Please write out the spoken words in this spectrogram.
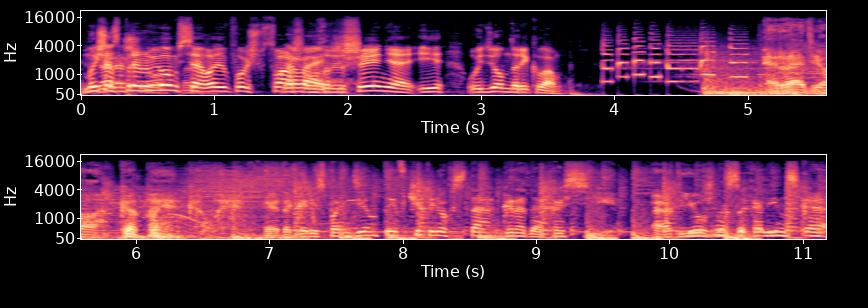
Мы хорошо, сейчас прервемся, хорошо. Владимир Вольфович, с вашего Давайте. разрешения и уйдем на рекламу. Радио КП. Это корреспонденты в 400 городах России. От Южно-Сахалинска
